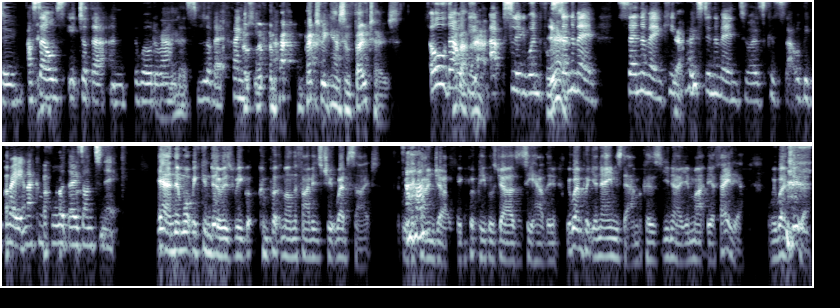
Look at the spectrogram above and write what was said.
to ourselves, each other, and the world around Yeah. us. Love it. Thank Oh, you. perhaps we can have some photos. Oh, that would be that? absolutely wonderful. Yeah. Send them in. Send them in. Keep Yeah. posting them in to us because that would be great, and I can forward those on to Nick. Yeah, and then what we can do is we can put them on the Five Institute website with Uh-huh. the kind. We can put people's jars and see how they. We won't put your names down because you know you might be a failure. We won't do that.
